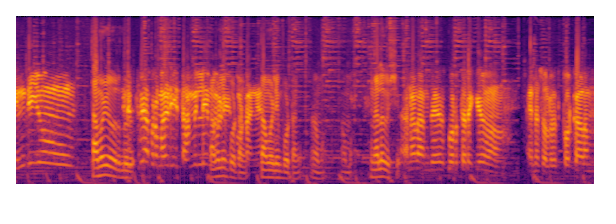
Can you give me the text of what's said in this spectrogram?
ஹிந்தியும் தமிழும் இருந்தது. அப்புறம் மறுபடியும் தமிழ்லயும் தமிழையும் போட்டாங்க. தமிழையும் போட்டாங்க. ஆமா ஆமா. நல்ல விஷயம். அதனால அந்த பொறுத்த வரைக்கும் என்ன சொல்றது பொற்காலம்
